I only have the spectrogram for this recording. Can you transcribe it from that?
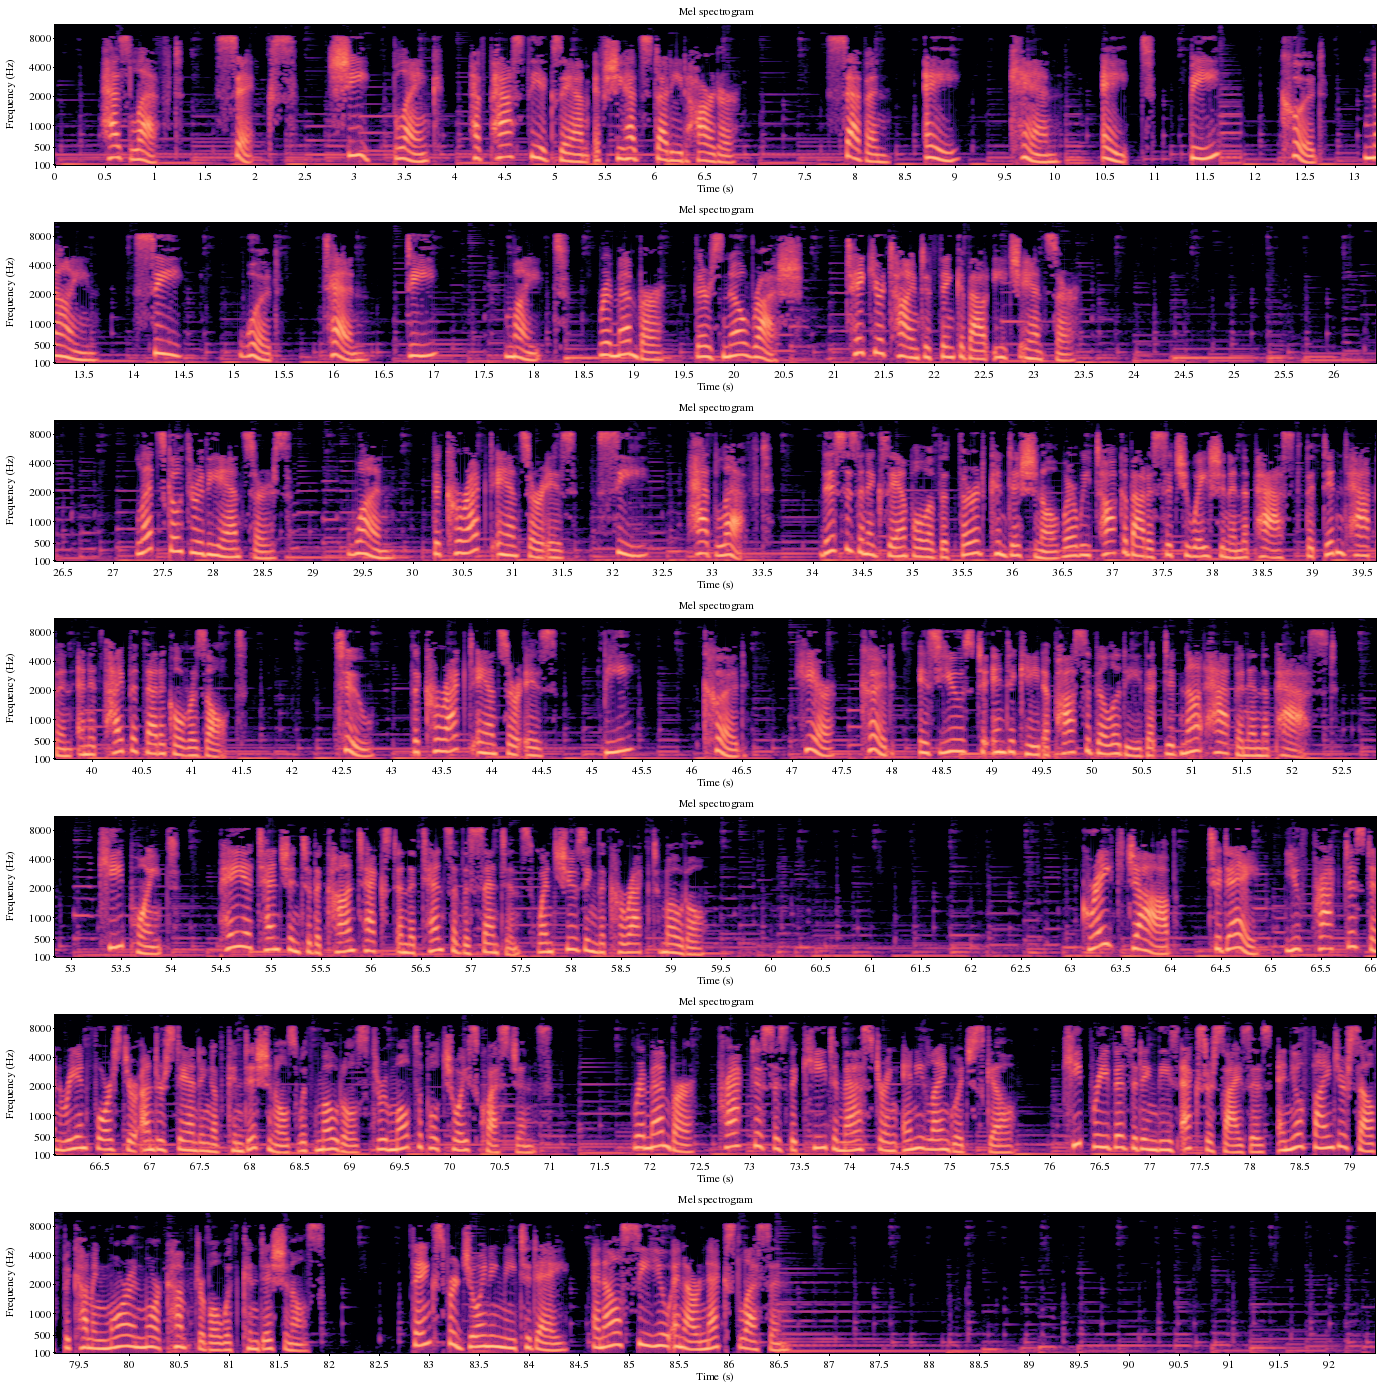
Has left. 6. She, blank, have passed the exam if she had studied harder. 7. A. Can. 8. B. Could. 9. C. Would. 10. D. Might. Remember, there's no rush. Take your time to think about each answer. Let's go through the answers. 1. The correct answer is C. Had left. This is an example of the third conditional where we talk about a situation in the past that didn't happen and its hypothetical result. 2. The correct answer is B. Could. Here, could is used to indicate a possibility that did not happen in the past. Key point. Pay attention to the context and the tense of the sentence when choosing the correct modal. Great job! Today, you've practiced and reinforced your understanding of conditionals with modals through multiple choice questions. Remember, practice is the key to mastering any language skill. Keep revisiting these exercises and you'll find yourself becoming more and more comfortable with conditionals. Thanks for joining me today, and I'll see you in our next lesson.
